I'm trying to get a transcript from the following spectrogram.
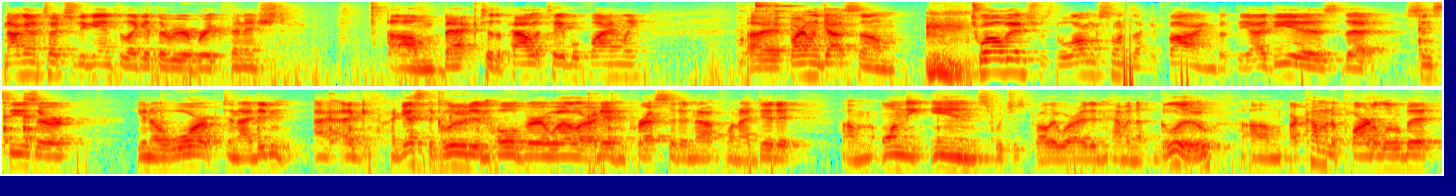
not gonna touch it again until I get the rear brake finished. Um, back to the pallet table finally. I finally got some 12 inch was the longest ones I could find, but the idea is that since these are you know, warped and I didn't, I, I, I, guess the glue didn't hold very well or I didn't press it enough when I did it. Um, on the ends, which is probably where I didn't have enough glue, um, are coming apart a little bit.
